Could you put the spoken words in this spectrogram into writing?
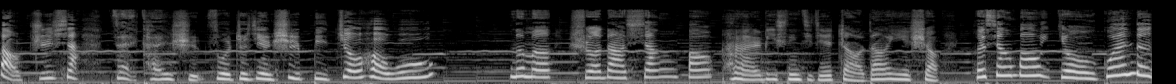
导之下，再开始做这件事比较好哦。那么说到香包，哈，立新姐姐找到一首和香包有关的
